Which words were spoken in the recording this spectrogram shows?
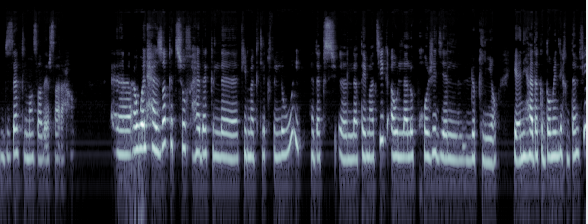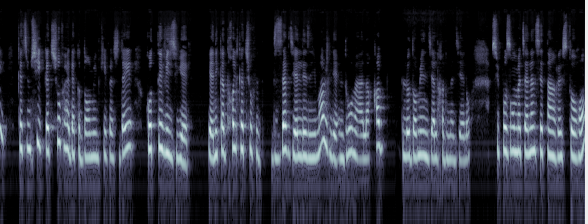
بزاف المصادر صراحة. آه أول حاجة كتشوف هذاك كيما قلت لك في الأول هذاك la thématique أو لا le projet ديال le client يعني هذاك ال domaine اللي خدام فيه. كتمشي كتشوف هذاك ال domaine كيفاش داير côté visuel يعني كتدخل كتشوف بزاف ديال les images اللي عندهم علاقة ب le domaine ديال الخدمة ديالو. supposons مثلا c'est un restaurant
